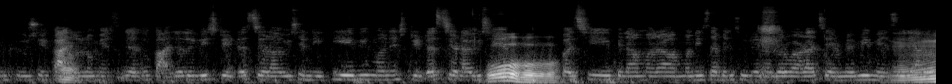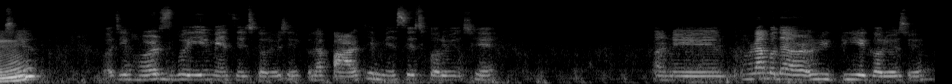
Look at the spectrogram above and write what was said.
મૂક્યું છે. કાજલનો મેસેજ હતો. કાજલ એવી સ્ટેટસ ચડાવ્યું છે. નીતિ એવી મને સ્ટેટસ ચડાવ્યું છે. પછી પેલા અમારા મનીષાબેન સૂર્યનગર વાળા છે એમને બી મેસેજ આવ્યો છે. પછી હર્ષભાઈએ મેસેજ કર્યો છે. પેલા પાર્થે મેસેજ કર્યો છે. અને ઘણા બધા રીતિએ કર્યો છે.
